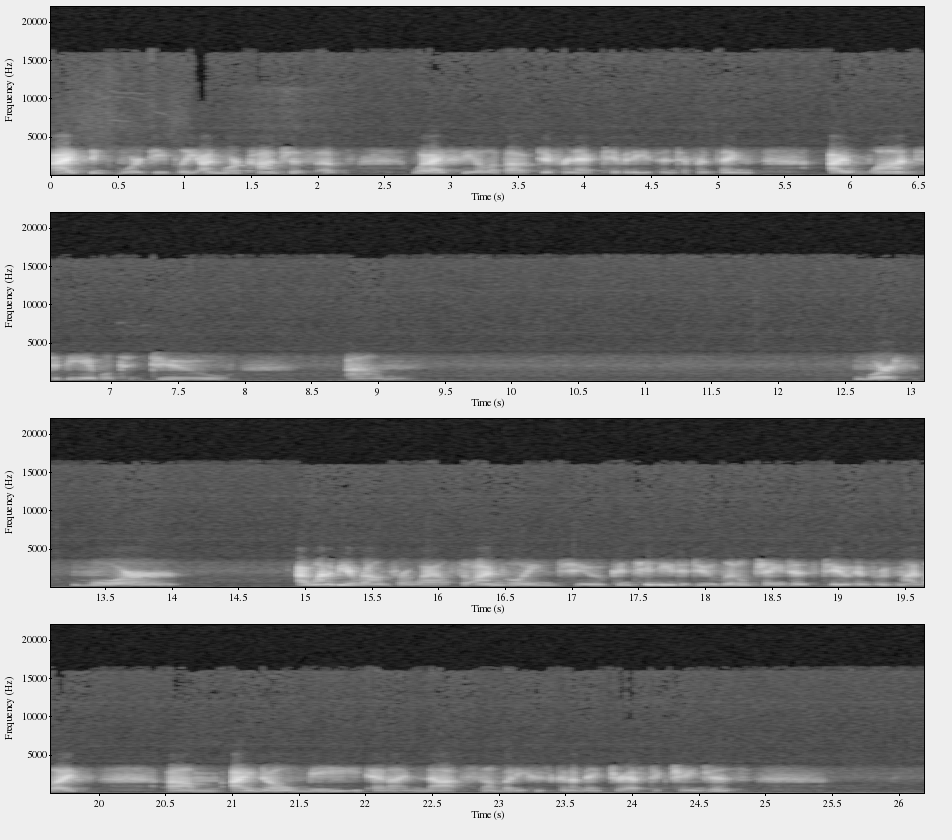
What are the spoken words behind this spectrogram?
I think more deeply. I'm more conscious of what I feel about different activities and different things. I want to be able to do um, more more I want to be around for a while, so I'm going to continue to do little changes to improve my life. Um, I know me, and I'm not somebody who's going to make drastic changes,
